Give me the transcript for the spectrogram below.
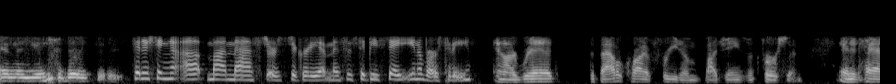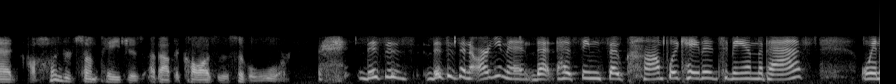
in the university, Finishing up my master's degree at Mississippi State University. and I read The Battle Cry of Freedom by James McPherson, and it had a hundred some pages about the cause of the Civil War. This is this is an argument that has seemed so complicated to me in the past when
